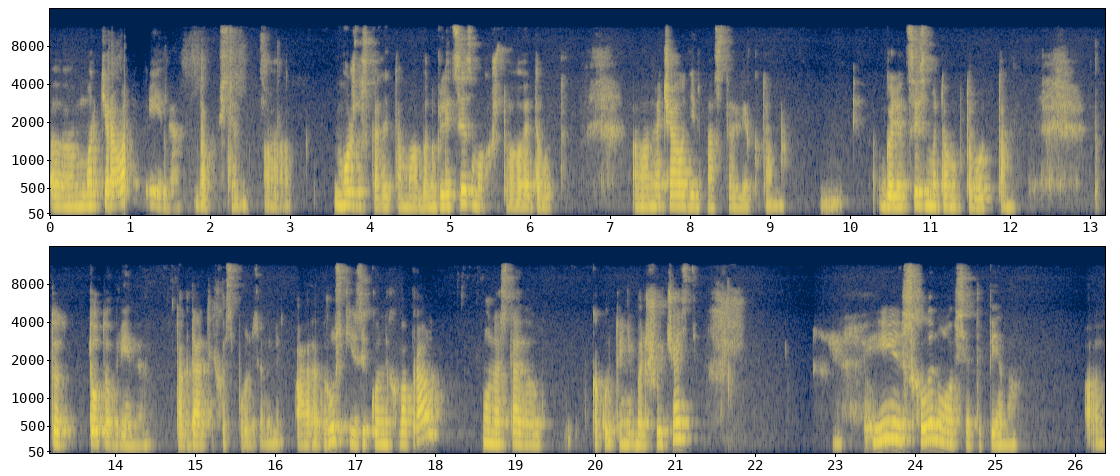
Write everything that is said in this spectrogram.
э, маркировали время, допустим, э, можно сказать там об англицизмах, что это вот а, начало 19 века, там, галлицизмы, там, то вот там, то, то-то время, тогда их использовали. А русский язык, он их вобрал, он оставил какую-то небольшую часть, и схлынула вся эта пена. А, э,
